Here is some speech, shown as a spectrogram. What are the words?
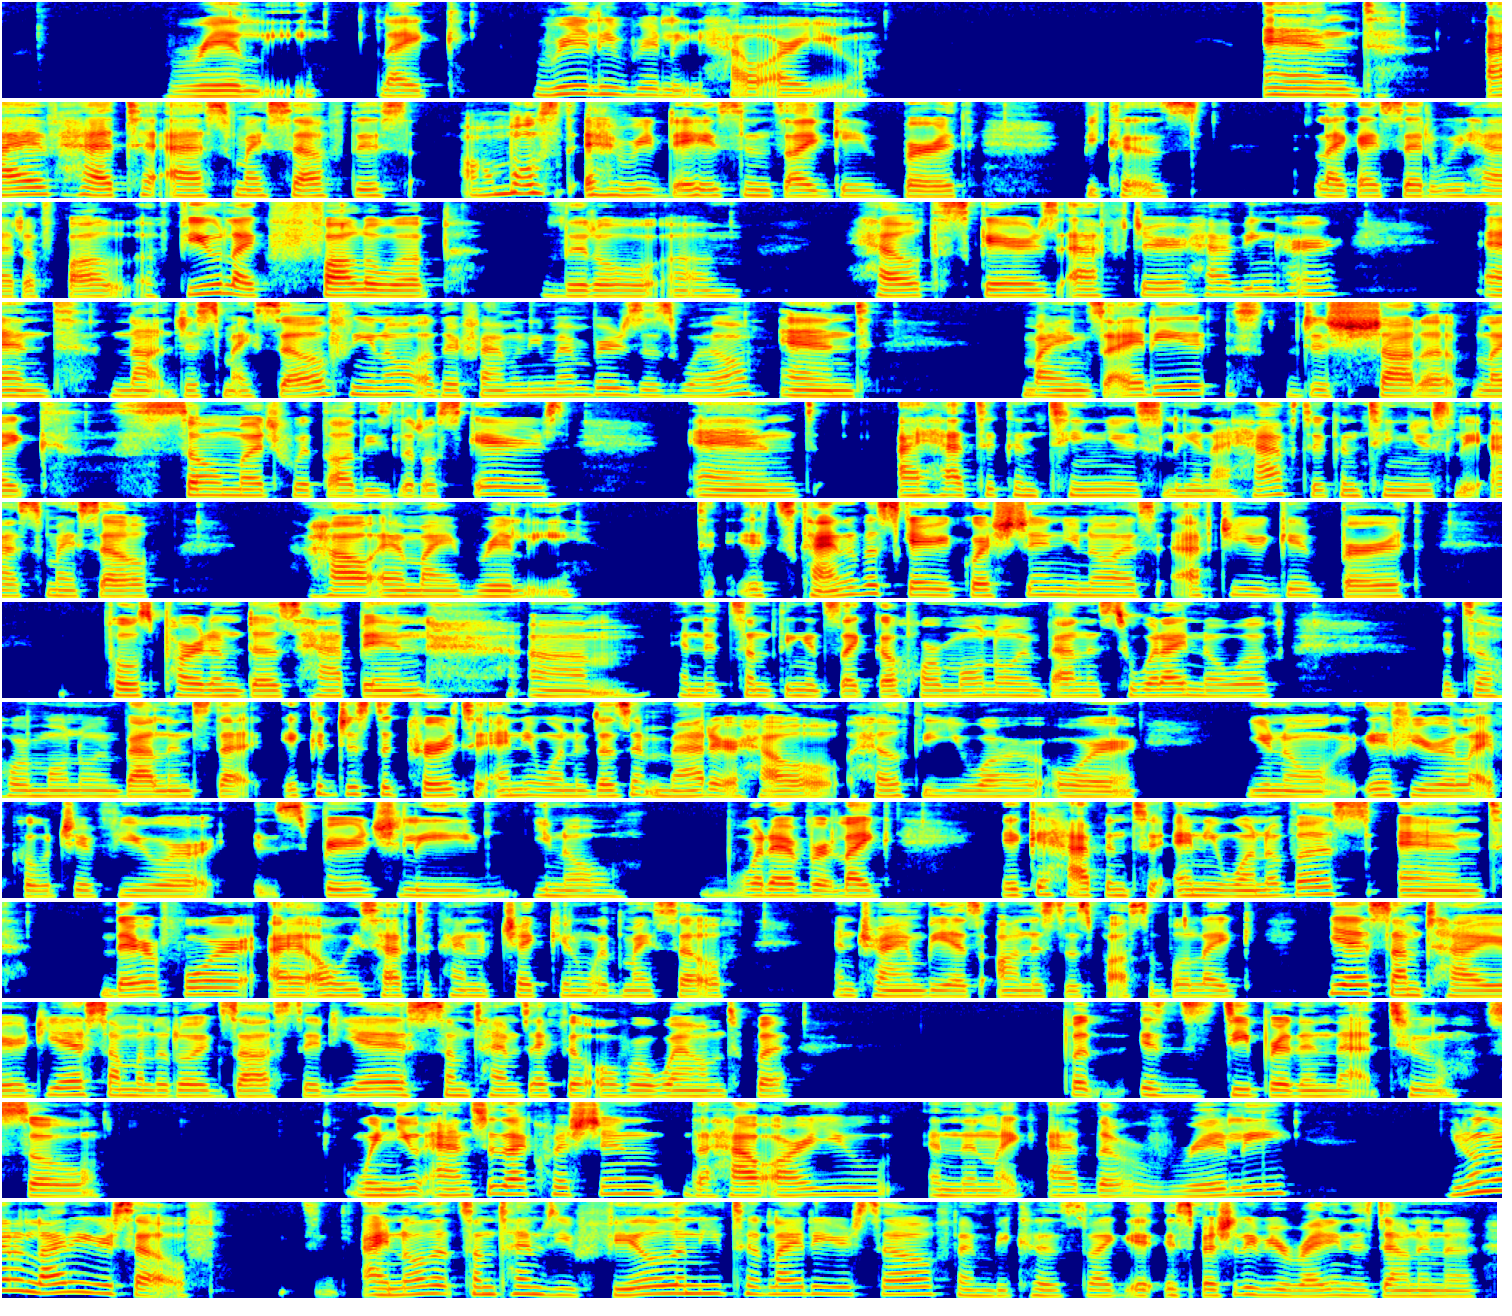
really? Like, really, really, how are you? And I've had to ask myself this almost every day since I gave birth because like I said we had a follow a few like follow-up little um health scares after having her and not just myself, you know, other family members as well. And my anxiety just shot up like so much with all these little scares. And I had to continuously, and I have to continuously ask myself, how am I really? It's kind of a scary question, you know, as after you give birth, postpartum does happen. Um, and it's something, it's like a hormonal imbalance to what I know of it's a hormonal imbalance that it could just occur to anyone. It doesn't matter how healthy you are or, you know, if you're a life coach, if you are spiritually, you know, whatever, like it could happen to any one of us. And therefore, I always have to kind of check in with myself and try and be as honest as possible. Like, yes, I'm tired. Yes, I'm a little exhausted. Yes, sometimes I feel overwhelmed, but but it's deeper than that too. So when you answer that question, the how are you, and then like add the really, you don't gotta lie to yourself. I know that sometimes you feel the need to lie to yourself, and because like especially if you're writing this down in a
